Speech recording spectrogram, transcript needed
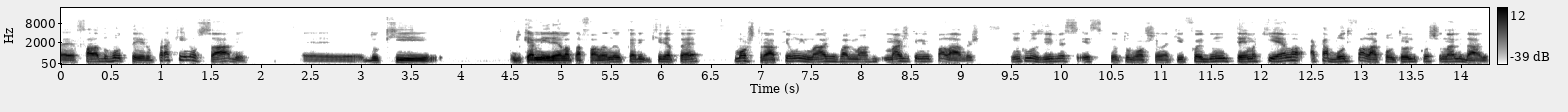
é, fala do roteiro. Para quem não sabe é, do que do que a Mirella está falando, eu quero, queria até mostrar, porque uma imagem vale mais, mais do que mil palavras. Inclusive, esse, esse que eu estou mostrando aqui foi de um tema que ela acabou de falar, controle de constitucionalidade.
